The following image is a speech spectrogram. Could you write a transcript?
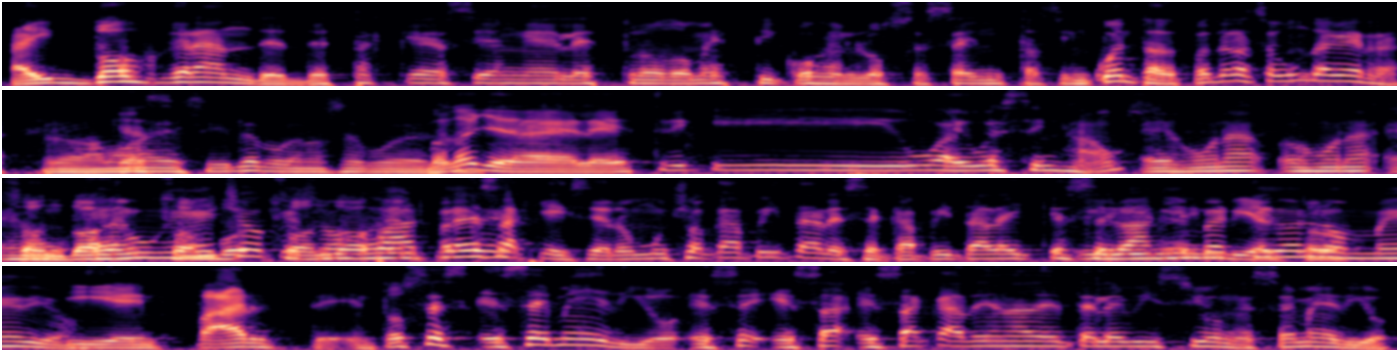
Hay dos grandes de estas que hacían electrodomésticos en los 60, 50, después de la Segunda Guerra. Pero vamos a hace- decirle porque no se puede Bueno. General Electric y Westinghouse. es una, es una es son un, dos, es un son, hecho bu- que son son dos empresas de- que hicieron mucho capital. Ese capital hay que seguir lo han invertido en los medios. Y en parte. Entonces, ese medio, ese, esa, esa cadena de televisión, ese medio,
